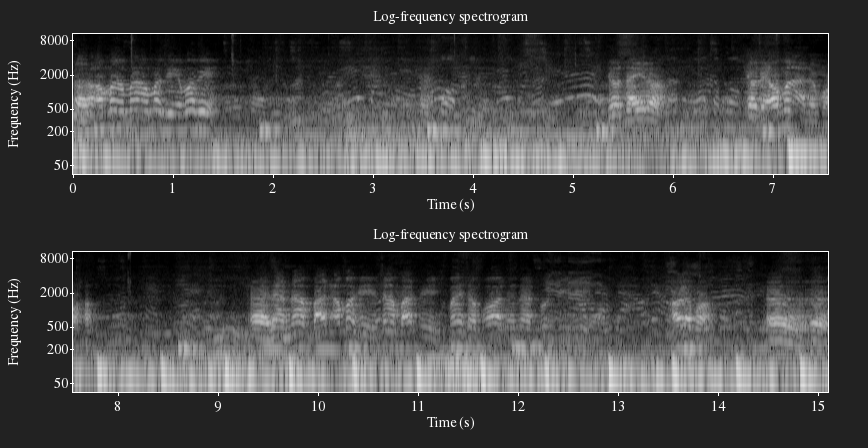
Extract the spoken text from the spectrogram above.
เออเอามามาเอามาสิเอามาสิเจ้าใส่เหรอเจ้าเดี๋ยวเอามาเดี๋ยวบอกเออนั่นน้ำบัตรเอามาสิน้ำบัตรสิไม่เฉพาะนั่นนั่นพุ่นสิเอาแล้วบอกเออเออ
